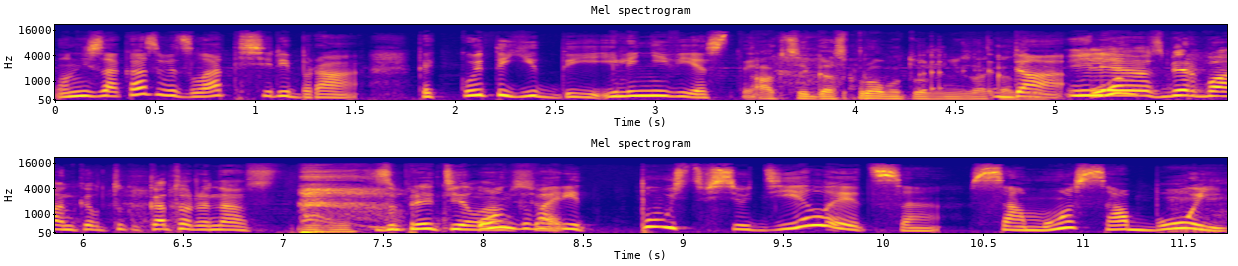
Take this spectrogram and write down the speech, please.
Он не заказывает злато серебра, какой-то еды или невесты. Акции Газпрома тоже не заказывал. Да, Или он- Сбербанка, который нас запретил. он всё. говорит, пусть все делается само собой.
